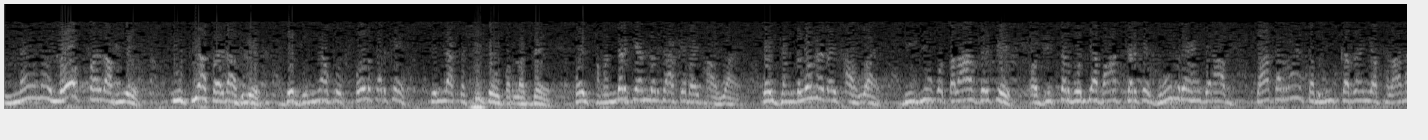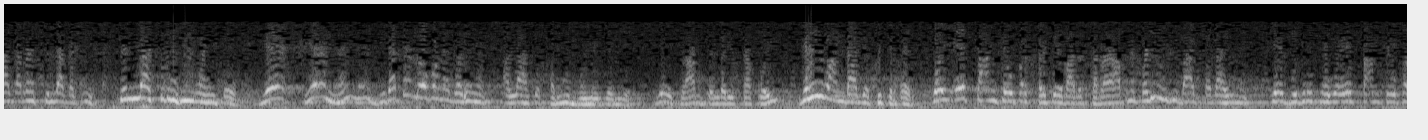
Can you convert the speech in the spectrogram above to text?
نئے نئے لوگ پیدا ہوئے۔ چوٹیاں پیدا ہوئے، جو دنیا کو چھوڑ کر کے چلا کشی کے اوپر لگ گئے۔ کوئی سمندر کے اندر جا کے بیٹھا ہوا ہے، کوئی جنگلوں میں بیٹھا ہوا ہے۔ بیویوں کو تلاش دے کے اور بستر بوریا بات کر کے گھوم رہے ہیں، جناب۔ کیا کر رہے ہیں؟ تبلیغ کر رہے ہیں یا فلانا کر رہے ہیں؟ چلا کشی۔ چلا شروع ہوئی وہیں سے۔ یہ یہ نئی نئی گرتیں لوگوں نے گڑی ہیں اللہ کے قریب ہونے کے لیے۔ یہ اسلام کے اندر اس کا کوئی، یہی وہ انداز فکر ہے۔ کوئی ایک کام کے اوپر کھڑ کے عبادت کر رہا ہے۔ آپ نے پڑھی ہوئی بات پتا ہی نہیں کہ بزرگ ہے وہ ایک کام کے اوپر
